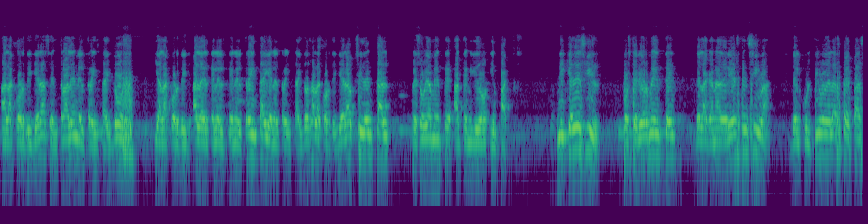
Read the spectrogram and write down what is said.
a la cordillera central en el 32 y a la cordillera, en, el, en el 30 y en el 32 a la cordillera occidental, pues obviamente ha tenido impactos. Ni qué decir posteriormente de la ganadería extensiva, del cultivo de las pepas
